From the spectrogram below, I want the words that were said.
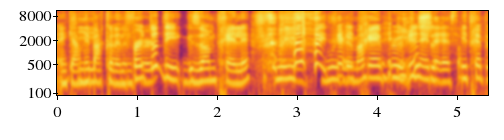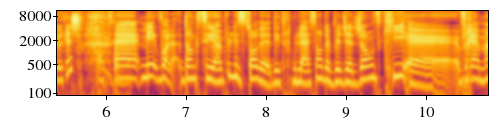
incarné par Colin, Firth. Tous des hommes très laids. Oui, et, très, très, peu riches. Et très peu riches. mais voilà, donc c'est un peu l'histoire de, des tribulations de Bridget Jones qui euh, vraiment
